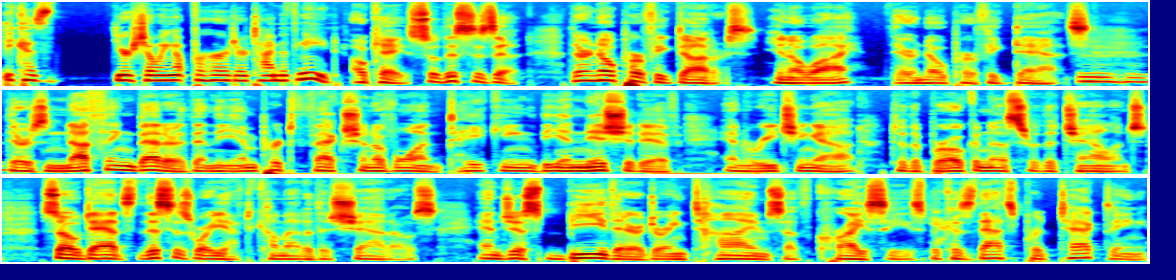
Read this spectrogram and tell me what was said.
because you're showing up for her at her time of need. Okay, so this is it. There are no perfect daughters. You know why? There are no perfect dads. Mm-hmm. There's nothing better than the imperfection of one taking the initiative and reaching out to the brokenness or the challenge. So, dads, this is where you have to come out of the shadows and just be there during times of crises because that's protecting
